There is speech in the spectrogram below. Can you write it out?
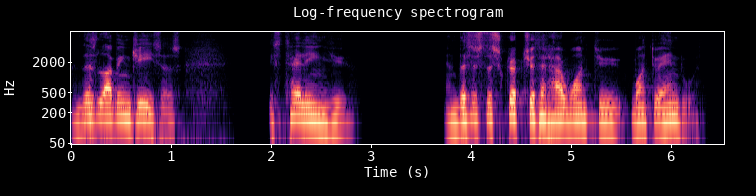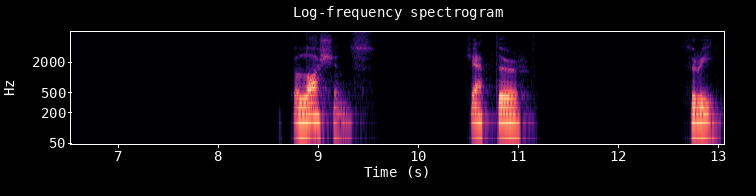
And this loving Jesus is telling you and this is the scripture that I want to want to end with. Colossians chapter 3.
